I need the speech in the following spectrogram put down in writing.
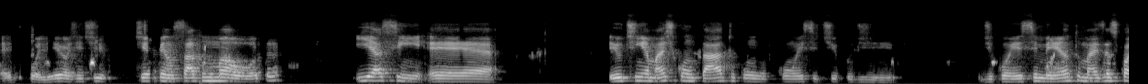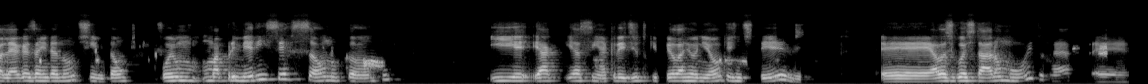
é, escolheu, a gente tinha pensado numa outra. E, assim, é, eu tinha mais contato com, com esse tipo de, de conhecimento, mas as colegas ainda não tinham. Então, foi um, uma primeira inserção no campo, e, e, assim, acredito que pela reunião que a gente teve, é, elas gostaram muito, né? É...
